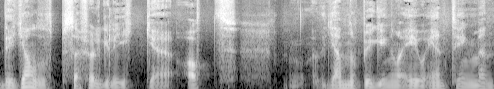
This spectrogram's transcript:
Det hjalp selvfølgelig ikke at gjenoppbygginga er jo én ting, men,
